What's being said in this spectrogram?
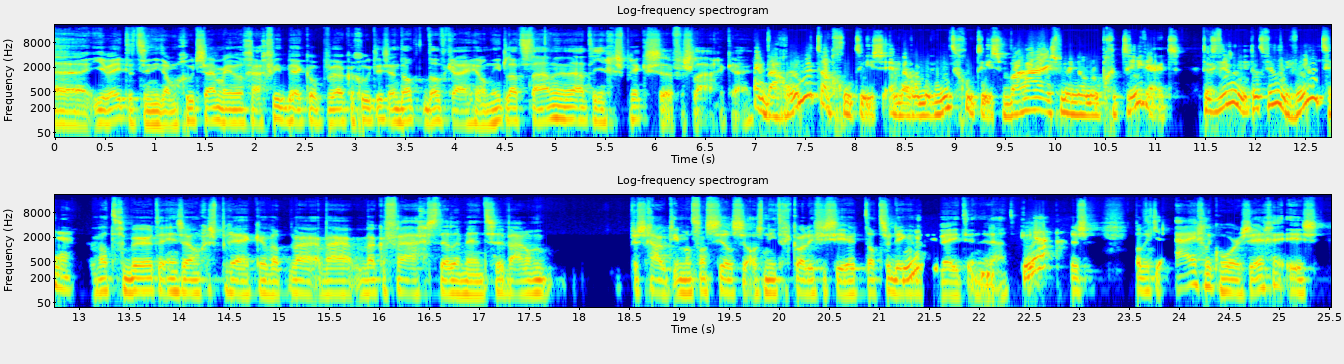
Uh, je weet dat ze niet allemaal goed zijn, maar je wil graag feedback op welke goed is. En dat, dat krijg je al niet. Laat staan inderdaad dat je gespreksverslagen krijgt. En waarom het dan goed is en waarom het niet goed is. Waar is men dan op getriggerd? Dat wil je, dat wil je weten. Wat gebeurt er in zo'n gesprek? Wat, waar, waar, welke vragen stellen mensen? Waarom beschouwt iemand van sales als niet gekwalificeerd? Dat soort dingen ja. wil je weten, inderdaad. Ja. Dus wat ik je eigenlijk hoor zeggen is:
